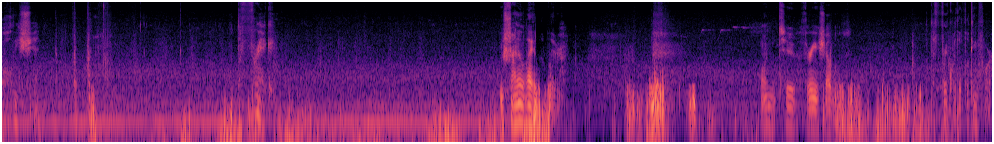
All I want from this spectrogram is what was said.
Holy shit. What the frick? You shine a light up there. One, two, three shovels. What the frick were they looking for?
